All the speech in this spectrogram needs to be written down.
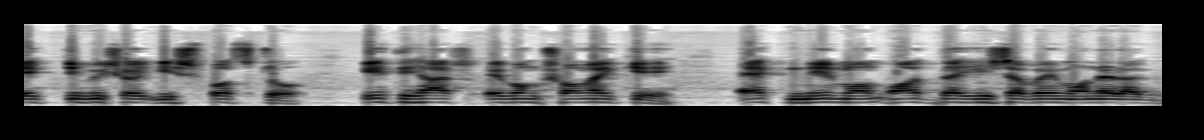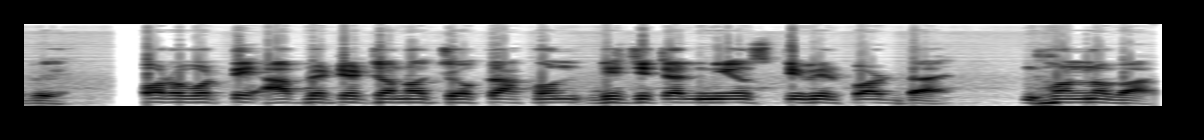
একটি বিষয় স্পষ্ট, ইতিহাস এবং সময়কে এক নির্মম অধ্যায় হিসাবে মনে রাখবে। পরবর্তী আপডেটের জন্য চোখ রাখুন ডিজিটাল নিউজ টিভির পর্দায়। ধন্যবাদ।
